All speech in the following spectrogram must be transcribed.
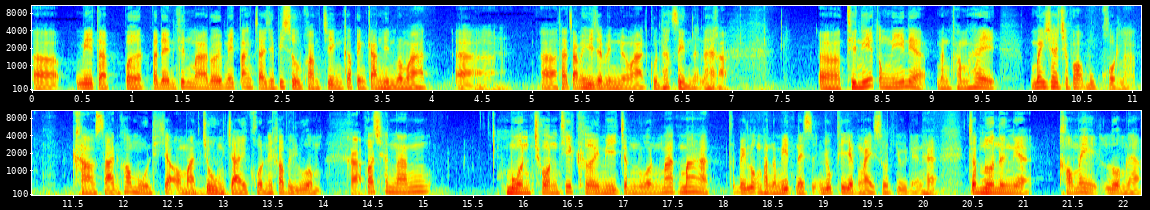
เอ่อมีแต่เปิดประเด็นขึ้นมา โดยไม่ตั้งใจจะพิสูจน์ความจริง ก็เป็นการหมิ่นประมาทเอ่อเอ่อถ้าจำไม่ผิดจะเป็นหมิ่นประมาทคุณทักษิณนะฮะครับเอ่อทีนี้ตรงนี้เนี่ยมันทำให้ไม่ใช่เฉพาะบุคคลละข่าวสารข้อมูลที่จะเอามาจูงใจคนให้เข้าไปร่วมครับเพราะฉะนั้น มวลชนที่เคยมีจำนวนมากๆถ้าไปร่วมพันธมิตรในยุคที่ยังใหม่สดอยู่เนี่ยนะฮะจำนวนหนึ่งเนี่ยเขาไม่ร่วมแล้ว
